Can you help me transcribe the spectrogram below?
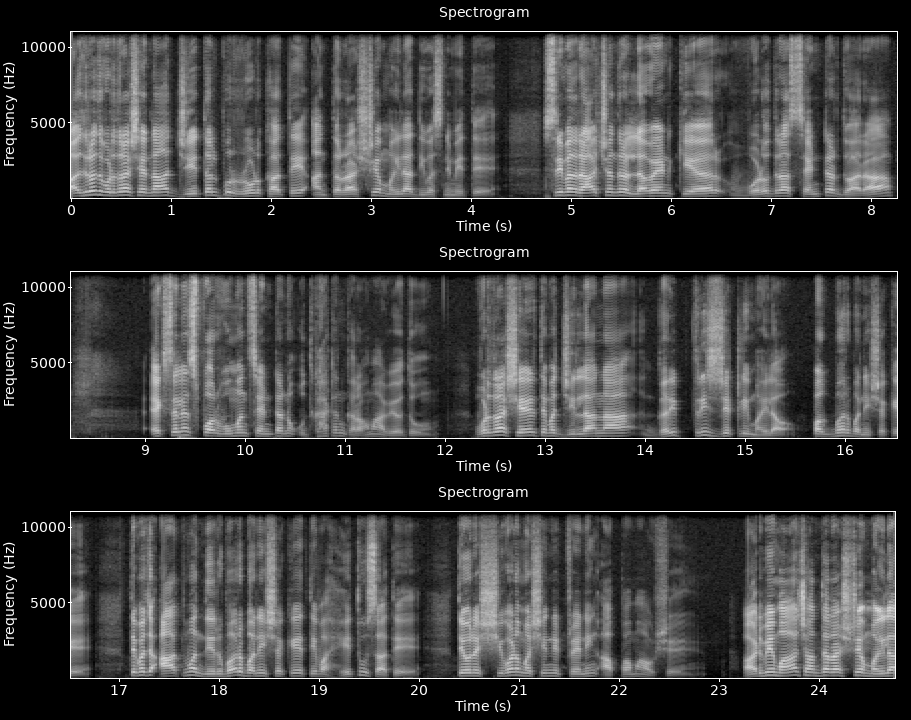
આજરોજ વડોદરા શહેરના જેતલપુર રોડ ખાતે આંતરરાષ્ટ્રીય મહિલા દિવસ નિમિત્તે Shrimad Rajchandra love and care Vadodara centre દ્વારા એક્સેલન્સ ફોર વુમન સેન્ટરનું ઉદ્ઘાટન કરવામાં આવ્યું હતું. વડોદરા શહેર તેમજ જિલ્લાના ગરીબ ત્રીસ જેટલી મહિલાઓ પગભર બની શકે, તેમજ આત્મનિર્ભર બની શકે તેવા હેતુ સાથે તેઓને શિવણ મશીનની ટ્રેનિંગ આપવામાં આવશે. આઠમી માર્ચ આંતરરાષ્ટ્રીય મહિલા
